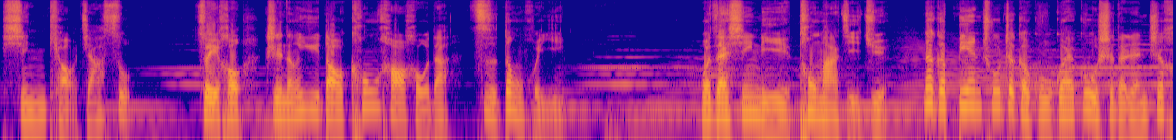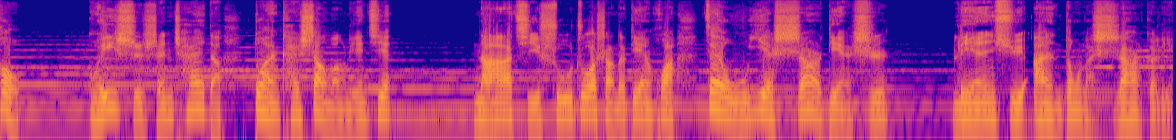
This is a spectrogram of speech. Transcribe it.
心跳加速，最后只能遇到空号后的自动回音。我在心里痛骂几句那个编出这个古怪故事的人之后，鬼使神差的断开上网连接。拿起书桌上的电话，在午夜十二点时，连续按动了十二个零。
